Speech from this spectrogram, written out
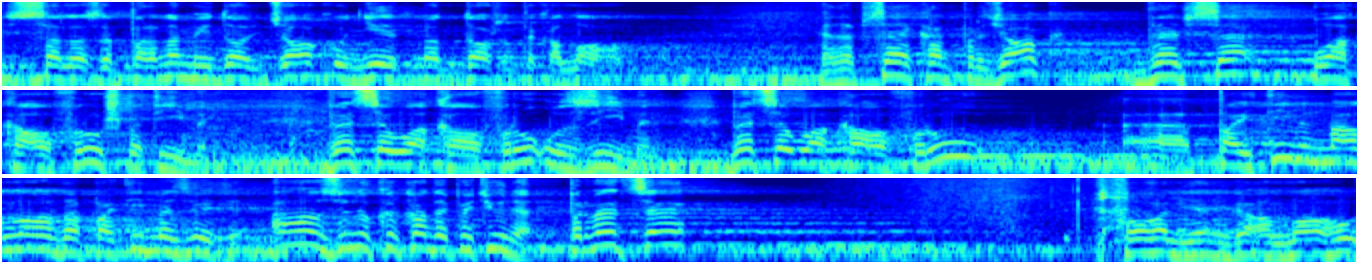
sallallahu alajhi wasallam, pra me i dal gjaku njërit më të dashur tek Allahu. Edhe pse e kanë përgjak, veçse ua ka ofru shpëtimin, veçse ua ka ofru udhëzimin, veçse ua ka ofru pajtimin me Allah dhe pajtimin me vetveti. Asgjë nuk kërkonte prej tyne, përveçse faljen nga Allahu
